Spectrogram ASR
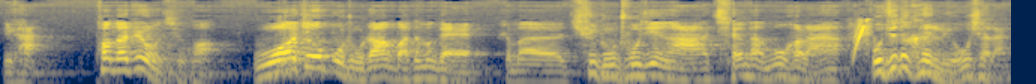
你看，碰到这种情况，我就不主张把他们给什么驱逐出境啊，遣返乌克兰啊。我觉得可以留下来，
